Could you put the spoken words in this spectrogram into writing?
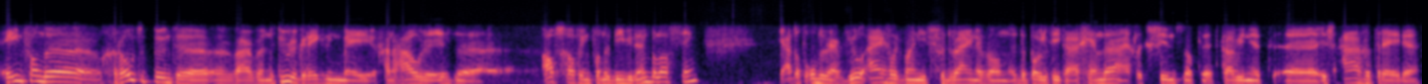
een van de grote punten waar we natuurlijk rekening mee gaan houden is de afschaffing van de dividendbelasting. Ja, dat onderwerp wil eigenlijk maar niet verdwijnen van de politieke agenda. Eigenlijk sinds dat het kabinet is aangetreden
